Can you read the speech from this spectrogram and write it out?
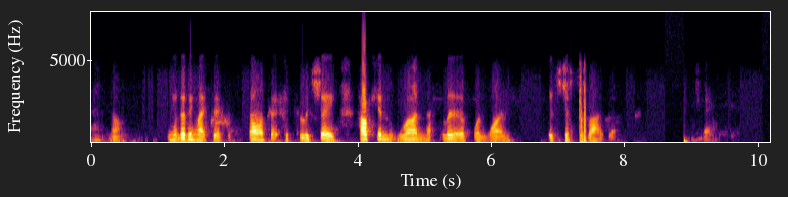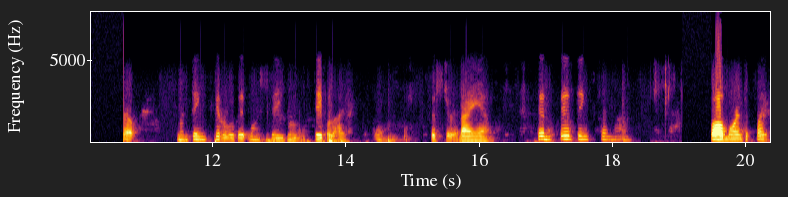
I don't know. You know, living like this, it's almost like a cliche. How can one live when one is just surviving? Okay. So when things get a little bit more stable and stabilized, um, sister and I am, then then things can uh, fall more into place.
